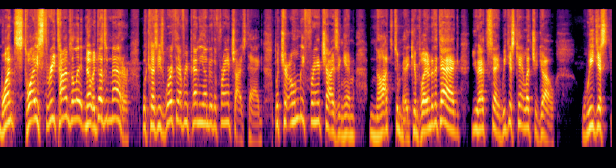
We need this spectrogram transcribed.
once, twice, three times a late. No, it doesn't matter because he's worth every penny under the franchise tag. But you're only franchising him not to make him play under the tag. You have to say, we just can't let you go. We just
